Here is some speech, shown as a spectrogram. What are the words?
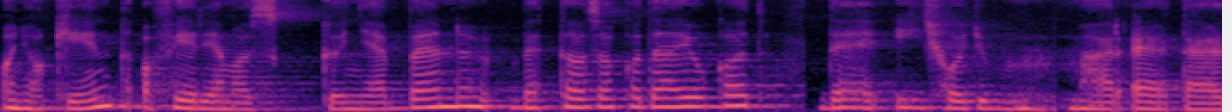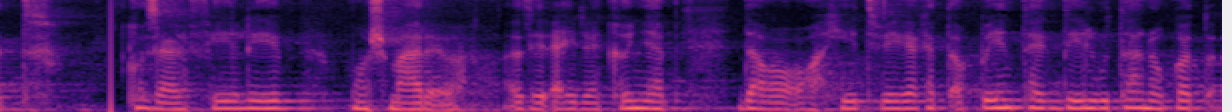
anyaként. A férjem az könnyebben vette az akadályokat, de így, hogy már eltelt közel fél év, most már azért egyre könnyebb, de a, a hétvégeket, a péntek délutánokat,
